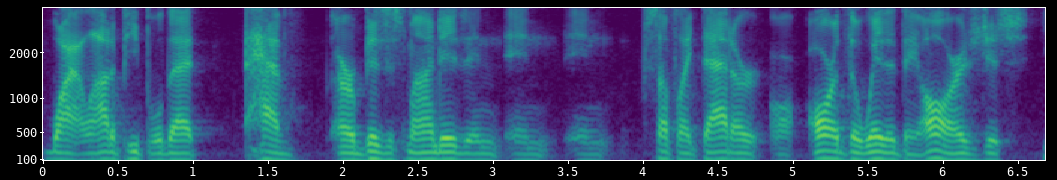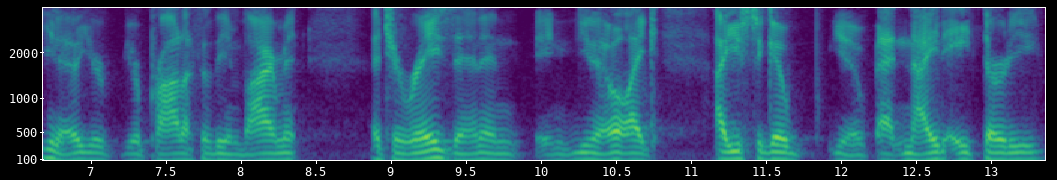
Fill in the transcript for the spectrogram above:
why a lot of people that have are business minded and and and stuff like that are, are are the way that they are. It's just you know you're you're product of the environment that you're raised in, and and you know like I used to go you know at night eight thirty.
